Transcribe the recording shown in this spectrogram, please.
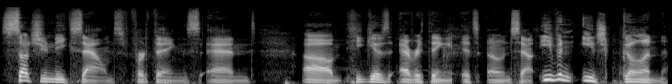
such unique sounds for things and um, he gives everything its own sound. Even each gun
